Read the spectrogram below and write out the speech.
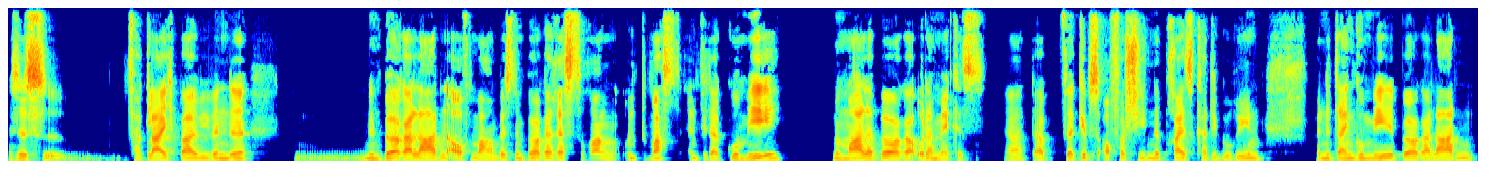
Das ist äh, vergleichbar, wie wenn du einen Burgerladen aufmachen willst, ein Burgerrestaurant und du machst entweder Gourmet, normale Burger oder Meckes. Ja, da, da gibt es auch verschiedene Preiskategorien. Wenn du deinen Gourmet-Burgerladen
